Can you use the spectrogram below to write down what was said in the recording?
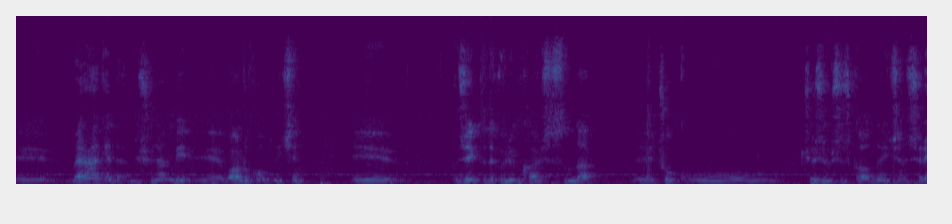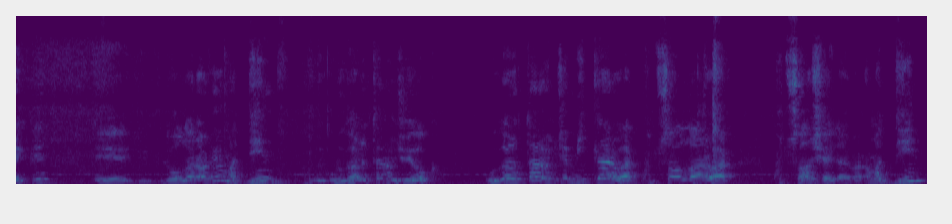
e, merak eden, düşünen bir e, varlık olduğu için e, özellikle de ölüm karşısında e, çok e, çözümsüz kaldığı için sürekli e, yollar arıyor ama din uygarlıktan önce yok. Uygarlıktan önce mitler var, kutsallar var, kutsal şeyler var ama din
